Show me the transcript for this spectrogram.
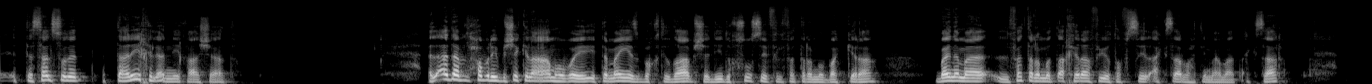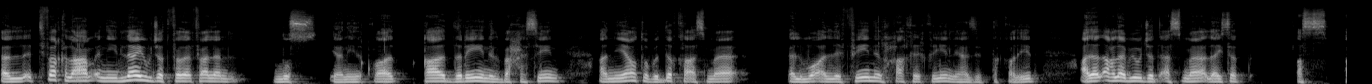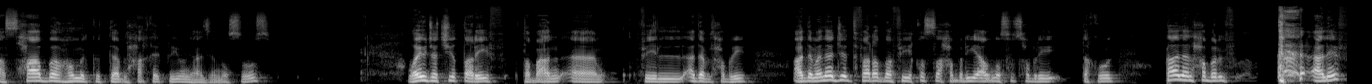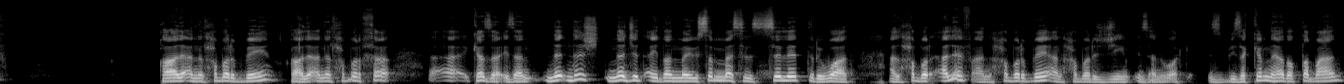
التسلسل التاريخي للنقاشات. الأدب الحبري بشكل عام هو يتميز باقتضاب شديد خصوصي في الفترة المبكرة بينما الفترة المتأخرة فيه تفصيل أكثر واهتمامات أكثر. الاتفاق العام أني لا يوجد فعلا نص. يعني قادرين الباحثين أن يعطوا بدقة أسماء المؤلفين الحقيقيين لهذه التقاليد. على الأغلب يوجد أسماء ليست أصحابها هم الكتاب الحقيقيون لهذه النصوص. ويوجد شيء طريف طبعا في الأدب الحبري. عندما نجد فرضنا في قصة حبرية أو نصوص حبرية تقول قال الحبر. ألف قال أن الحبر ب قال أن الحبر خ كذا. إذا نجد أيضا ما يسمى سلسلة رواة الحبر ألف عن حبر ب عن حبر الجيم إذا بذكرنا هذا طبعا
